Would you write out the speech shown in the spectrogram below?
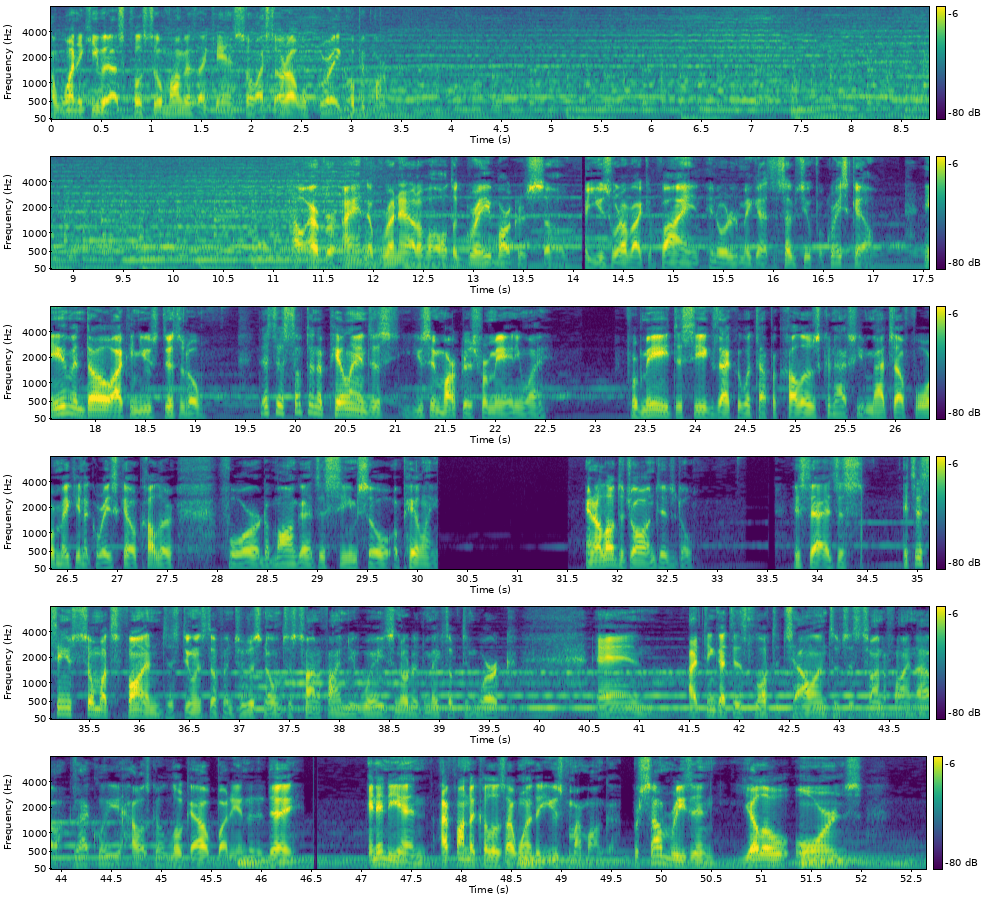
I wanted to keep it as close to a manga as I can, so I started out with gray Copic marker. However, I end up running out of all the gray markers, so I use whatever I can find in order to make it as a substitute for grayscale. And even though I can use digital, there's just something appealing in just using markers for me anyway. For me to see exactly what type of colors can actually match up for making a grayscale color for the manga just seems so appealing. And I love to draw in digital. It's that it just it just seems so much fun just doing stuff in traditional and just trying to find new ways in order to make something work and I think I just love the challenge of just trying to find out exactly how it's going to look out by the end of the day. And in the end, I found the colors I wanted to use for my manga. For some reason, yellow, orange,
